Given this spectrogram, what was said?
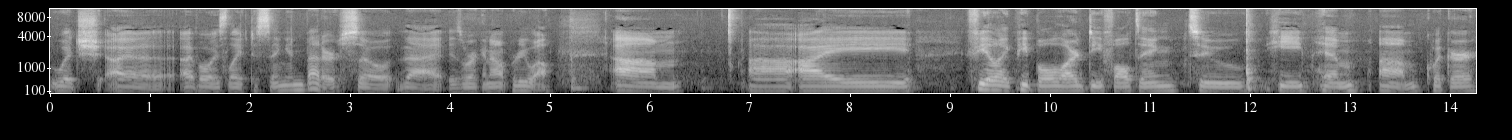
which I, I've always liked to sing in better, so that is working out pretty well. Um, uh, I feel like people are defaulting to he, him um, quicker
